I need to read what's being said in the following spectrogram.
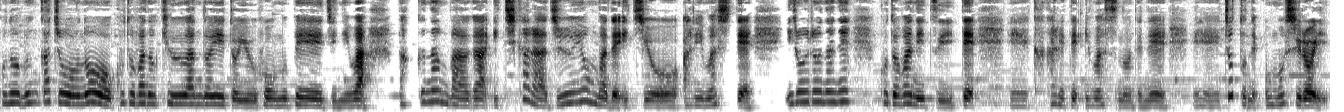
この文化庁の言葉の Q&A というホームページには、バックナンバーが1から14まで一応ありまして、いろいろなね、言葉について、えー、書かれていますのでね、えー、ちょっとね、面白い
